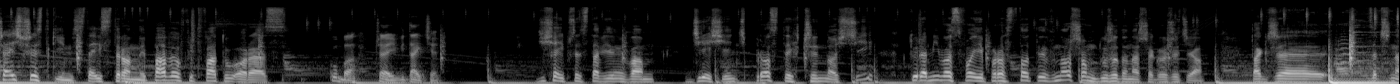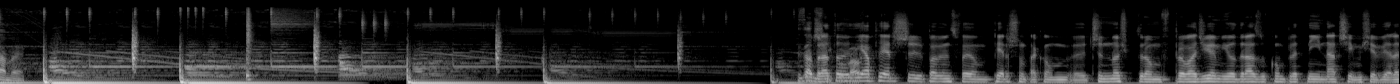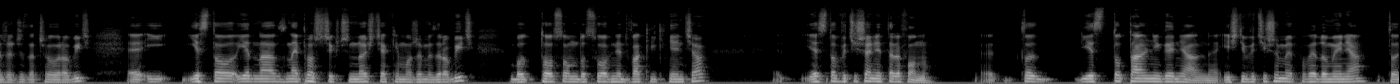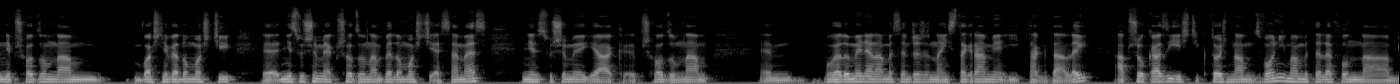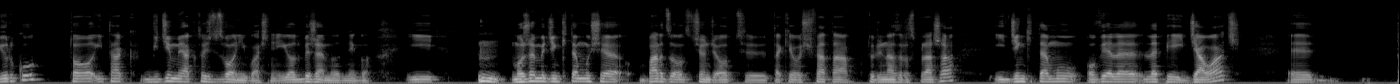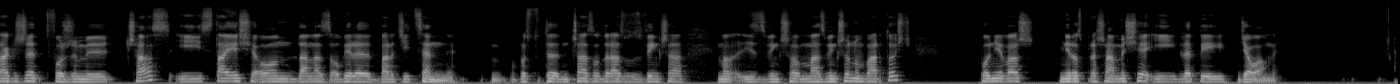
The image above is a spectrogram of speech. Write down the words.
Cześć wszystkim, z tej strony Paweł Fitwatu oraz Kuba, cześć, witajcie. dzisiaj przedstawimy Wam 10 prostych czynności, które mimo swojej prostoty wnoszą dużo do naszego życia. Także zaczynamy. Dobra, to Kuba. ja pierwszy powiem swoją pierwszą taką e, czynność, którą wprowadziłem i od razu kompletnie inaczej mi się wiele rzeczy zaczęło robić. E, I jest to jedna z najprostszych czynności, jakie możemy zrobić, bo to są dosłownie dwa kliknięcia. E, Jest to wyciszenie telefonu. To jest totalnie genialne. Jeśli wyciszymy powiadomienia, to nie przychodzą nam właśnie wiadomości, nie słyszymy jak przychodzą nam wiadomości SMS, nie słyszymy jak przychodzą nam powiadomienia na Messengerze, na Instagramie i tak dalej. A przy okazji, jeśli ktoś nam dzwoni, mamy telefon na biurku, to i tak widzimy, jak ktoś dzwoni właśnie i odbierzemy od niego. I możemy dzięki temu się bardzo odciąć od y, takiego świata, który nas rozprasza i dzięki temu o wiele lepiej działać. Y, Także tworzymy czas i staje się on dla nas o wiele bardziej cenny. Po prostu ten czas od razu zwiększa, ma, jest zwiększo, ma zwiększoną wartość, ponieważ nie rozpraszamy się i lepiej działamy.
